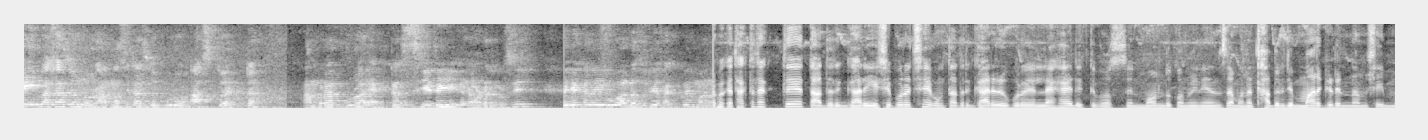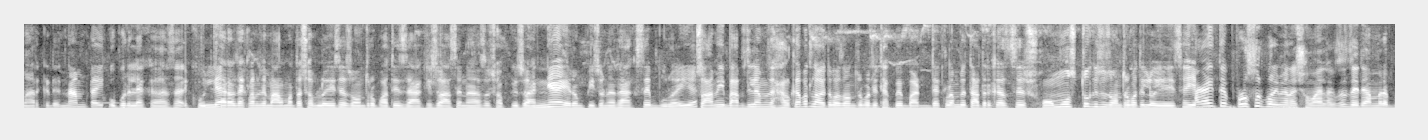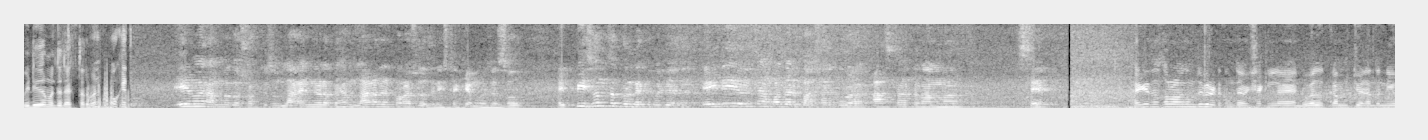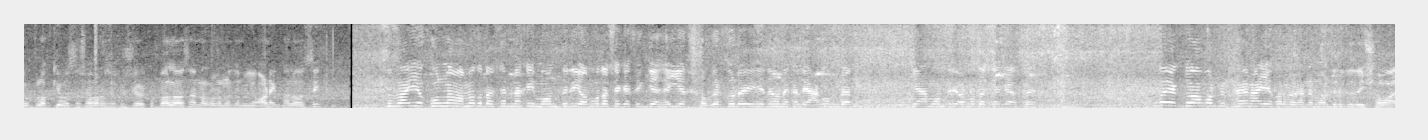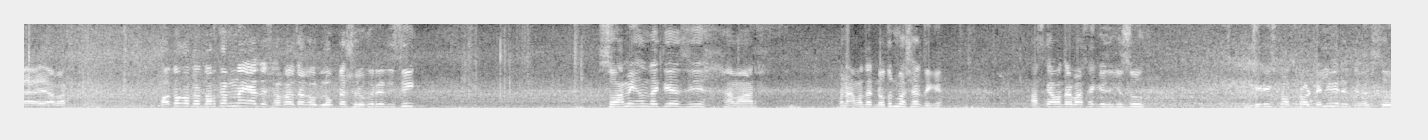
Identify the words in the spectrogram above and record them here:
এই বাসার জন্য রান্না সেট আসবে পুরো আস্ত একটা। আমরা পুরো একটা সেটেই এখানে অর্ডার করছি। মানে অপেক্ষা থাকতে থাকতে তাদের গাড়ি এসে পড়েছে এবং তাদের গাড়ির উপরে লেখায় দেখতে পাচ্ছেন মন্দ কনভিনিয়েন্স মানে তাদের যে মার্কেটের নাম সেই মার্কেটের নামটাই উপরে লেখা আছে। খুললে আর দেখলাম যে মালমাতা সব লইছে যন্ত্রপাতি যা কিছু আছে না আছে সবকিছু আনিয়া এরকম পিছনে রাখছে বুড়াইয়া। তো আমি ভাবছিলাম যে হালকা পাতলা হয়তো বা যন্ত্রপাতি থাকবে বাট দেখলাম যে তাদের কাছে সমস্ত কিছু যন্ত্রপাতি লই এসে লাগাইতে প্রচুর পরিমাণে সময় লাগছে যেটা আমরা ভিডিওর মধ্যে দেখতে পারবেন। ওকে এবার আপনাকে সব কিছু লাগানোটা দেখেন লাগানোর পর আসলে জিনিসটা কেমন হয়েছে। সো এই পিছন তো করে দেখতে পাচ্ছেন এইটাই হচ্ছে আমাদের থেকে অ্যানাদার নিউ কি খুশি ভালো আমি অনেক ভালো আছি। সো যাই হোক আমার কথা নাকি মন্ত্রী অন্নদা শেখ গিয়ে এখানে অনেক খালি আগুন দেন। কে মন্ত্রী অন্নদা শেখ আছে হোক, দোয়া করতে আইয়ে করবে এখানে মন্ত্রী যদি সময় আয় আবার। অত কথা দরকার নাই, আজ সকাল সকাল ব্লগটা শুরু করে দিছি। সো আমি এখন দেখতে আছি আমার মানে আমাদের নতুন বাসার দিকে। আজকে আমাদের বাসায় কিছু কিছু জিনিসপত্র ডেলিভারি দেবে সো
